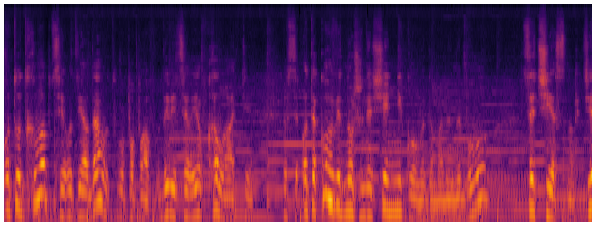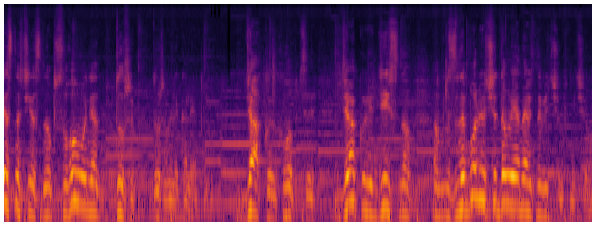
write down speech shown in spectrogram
отут хлопці, от я да, от попав, дивіться, я в халаті. Все. От такого відношення ще ніколи до мене не було. Це чесно. Чесно, чесно, обслуговування дуже, дуже великолепно. Дякую, хлопці. Дякую, дійсно. Знеболюючи дали, я навіть не відчув нічого.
